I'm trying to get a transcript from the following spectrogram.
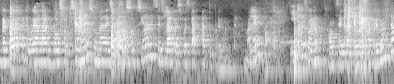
recuerda que te voy a dar dos opciones, una de esas dos opciones es la respuesta a tu pregunta, ¿vale? Y pues bueno, concéntrate en esa pregunta.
